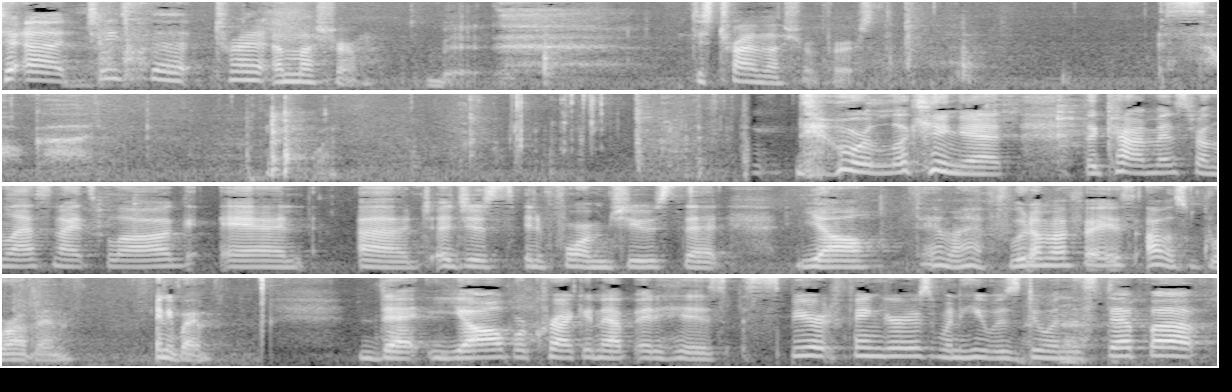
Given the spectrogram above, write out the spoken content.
Ta uh, taste the. Try a mushroom. Bet. Just try a mushroom first. It's so good. We're looking at the comments from last night's vlog, and uh, I just informed Juice that y'all, damn, I have food on my face. I was grubbing. Anyway, that y'all were cracking up at his spirit fingers when he was doing the step up.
